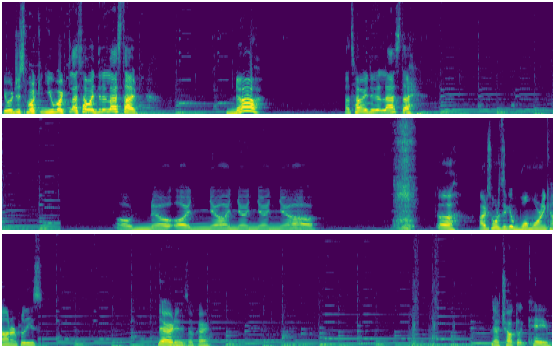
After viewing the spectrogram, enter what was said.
You were just working you worked that's how I did it last time. No! That's how I did it last time. Oh no, oh no, no, no, no. Uh, I just wanted to get one more encounter, please. There it is, okay. Yeah, Chocolate Cave.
